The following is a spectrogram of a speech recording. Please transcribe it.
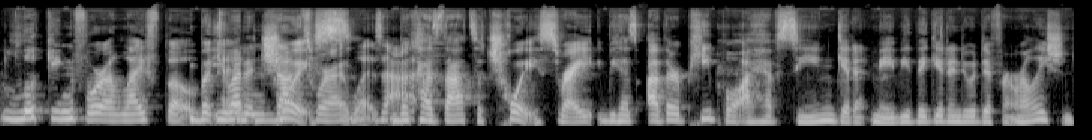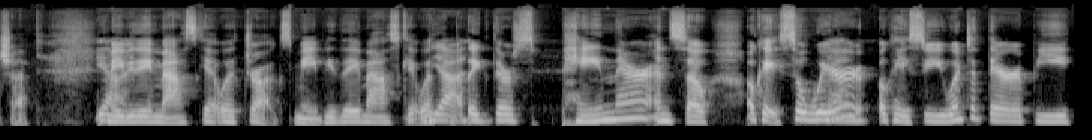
looking for a lifeboat but you had a choice. that's where i was at because that's a choice, right? Because other people I have seen get it. Maybe they get into a different relationship. yeah. Maybe they mask it with drugs. Maybe they mask it with Yeah. like there's pain there. And so, okay, so where, okay, so you went to therapy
